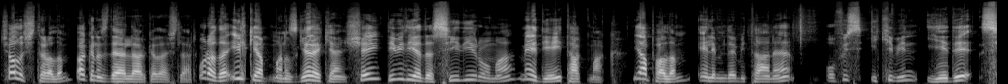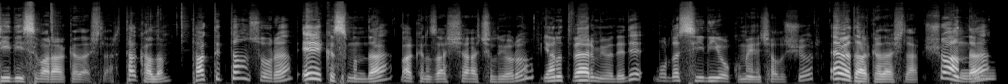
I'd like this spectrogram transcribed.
Çalıştıralım. Bakınız değerli arkadaşlar. Burada ilk yapmanız gereken şey DVD ya da CD-ROM'a medyayı takmak. Yapalım. Elimde bir tane Office 2007 CD'si var arkadaşlar. Takalım. Taktıktan sonra E kısmında bakınız aşağı açılıyor. Yanıt vermiyor dedi. Burada CD'yi okumaya çalışıyor. Evet arkadaşlar şu anda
